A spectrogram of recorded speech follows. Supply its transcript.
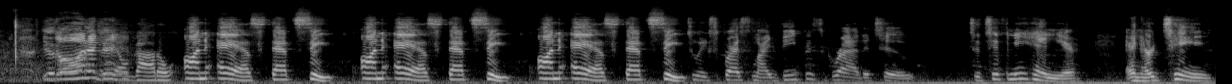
You're going, to jail. Delgado, unass that seat. Unass that seat. Unass that seat. To express my deepest gratitude to Tiffany Henyard and her team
